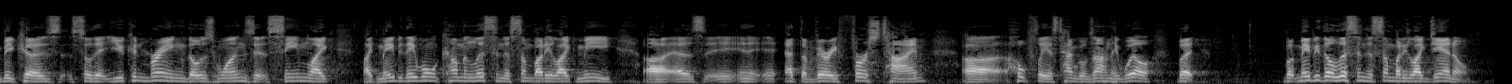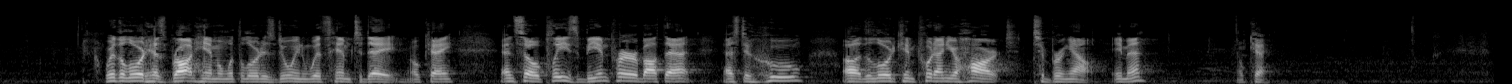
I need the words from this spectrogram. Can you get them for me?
because so that you can bring those ones that seem like like maybe they won't come and listen to somebody like me uh, as in, at the very first time. Uh, hopefully, as time goes on, they will. But but maybe they'll listen to somebody like Jano, where the Lord has brought him and what the Lord is doing with him today. Okay, and so please be in prayer about that as to who uh, the Lord can put on your heart to bring out. Amen. Okay.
